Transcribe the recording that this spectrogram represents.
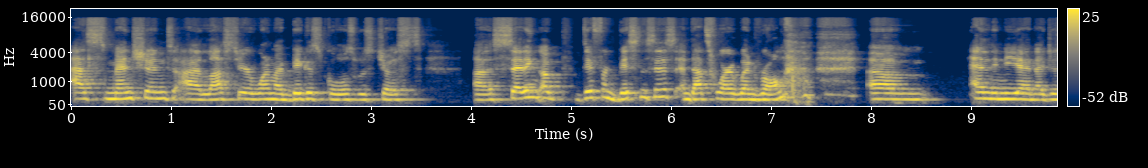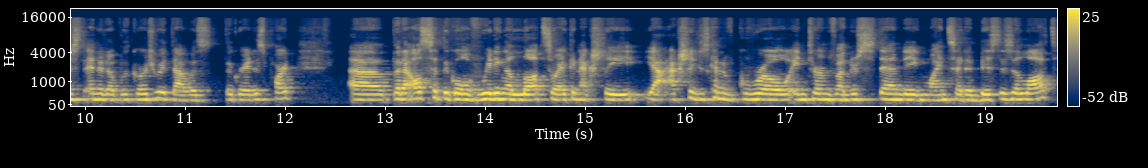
As mentioned uh, last year, one of my biggest goals was just uh, setting up different businesses, and that's where I went wrong. um, and in the end, I just ended up with GrowTribute. That was the greatest part. Uh, but I also set the goal of reading a lot so I can actually, yeah, actually just kind of grow in terms of understanding mindset and business a lot.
